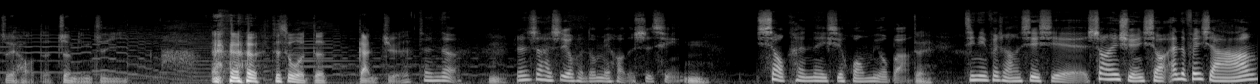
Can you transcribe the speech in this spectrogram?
最好的证明之一。这是我的感觉。真的，嗯人生还是有很多美好的事情，嗯，笑看那些荒谬吧。对，今天非常谢谢尚安璇小安的分享。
